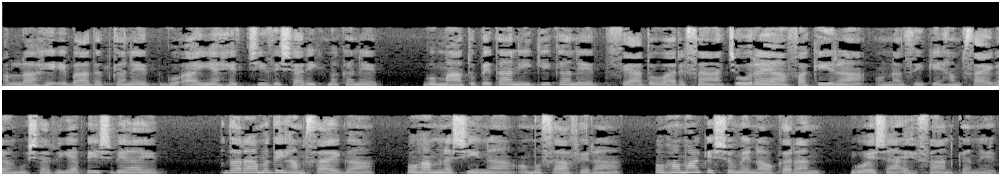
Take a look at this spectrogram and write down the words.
اللہ عبادت کنیت گو آئیاں ہچ چیز شریک مکنیت گو ماتو پتا نیکی کنیت سیادو وارساں چوریا فقیراں و نزدیک ہمسائگاں گو شریعہ پیش بھی آئیت درآمدی ہمسائگاں او ہم نشینا او مسافراں، او ہما کے شمے نوکرن گو ایشا احسان کنیت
